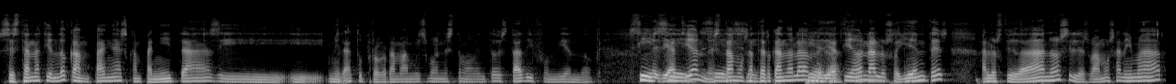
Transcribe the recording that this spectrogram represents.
Se están haciendo campañas, campañitas y, y mira, tu programa mismo en este momento está difundiendo Sí, mediación. sí, Estamos sí. acercando la mediación a los oyentes, a los ciudadanos y les vamos a animar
